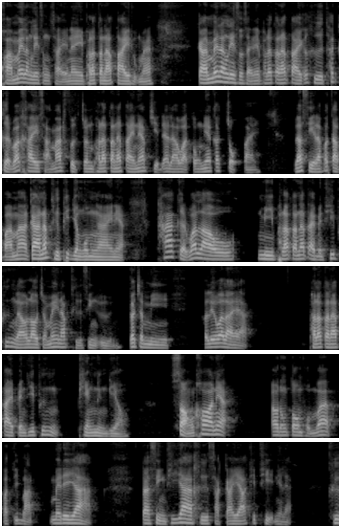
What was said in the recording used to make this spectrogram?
ความไม่ลังเลสงสัยในพระรัตนตรัยถูกไหม การไม่ลังเลสงสัยในพระรัตนตรัยก็คือ ถ้าเกิดว่าใครสามารถฝึกจนพระรัตนตรัยแนบจิตได้แล้วอะตรงเนี้ยก็จบไป แล้วศีลปตาปามาการนับถือผิดอย่างงมงายเนี่ย ถ้าเกิดว่าเรามีพระรัตนตรัยเป็นที่พึ่งแล้ว เราจะไม่นับถือสิ่งอื่น ก็จะมีเขาเรียกว่าอะไรอะพระรัตนตรัยเป็นที่พึ่งเพียงหนึ่งเดียวสองข้อเนี่ยเอาตรงๆผมว่าปฏิบัติไม่ได้ยาก แต่สิ่งที่ยากคือสักกายทิฏฐินี่แหละ คือ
